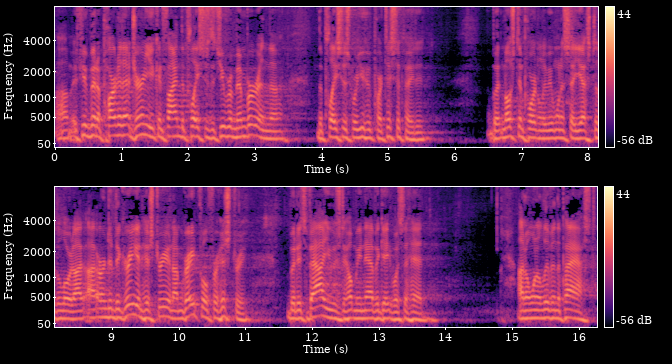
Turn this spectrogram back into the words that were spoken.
Um, if you've been a part of that journey, you can find the places that you remember and the, the places where you have participated. But most importantly, we want to say yes to the Lord. I, I earned a degree in history, and I'm grateful for history, but its value is to help me navigate what's ahead. I don't want to live in the past.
